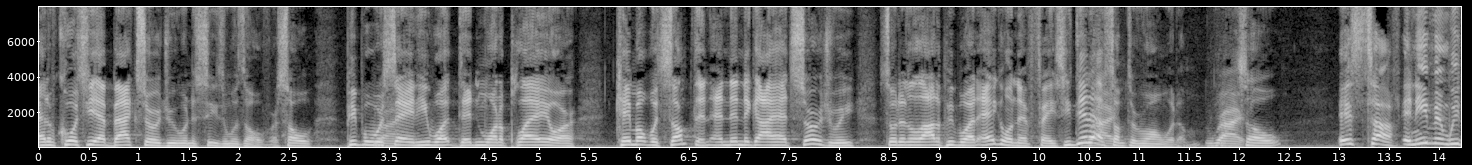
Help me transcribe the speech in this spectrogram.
And of course, he had back surgery when the season was over. So people were saying he what didn't want to play or came up with something, and then the guy had surgery. So then a lot of people had egg on their face. He did have something wrong with him. Right. So It's tough. And even we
